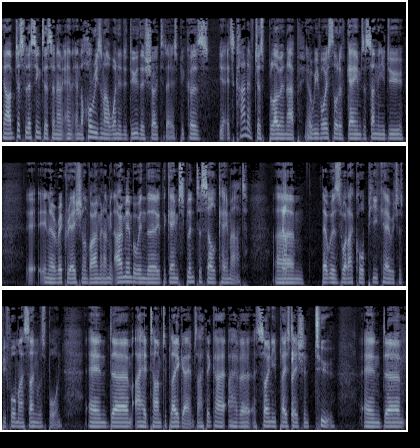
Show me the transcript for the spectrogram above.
Yeah, I'm just listening to this, and, I, and and the whole reason I wanted to do this show today is because yeah, it's kind of just blowing up. You know, we've always thought of games as something you do in a recreational environment. I mean, I remember when the the game Splinter Cell came out. Um, That was what I call PK, which was before my son was born, and um, I had time to play games. I think I, I have a, a Sony PlayStation Two. And um,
